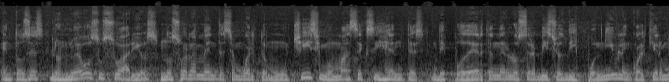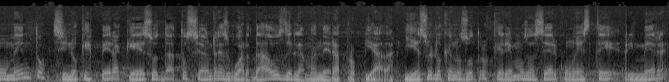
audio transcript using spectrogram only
Entonces, los nuevos usuarios no solamente se han vuelto muchísimo más exigentes de poder tener los servicios disponibles en cualquier momento, sino que espera que esos datos sean resguardados de la manera apropiada. Y eso es lo que nosotros queremos hacer con este primer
